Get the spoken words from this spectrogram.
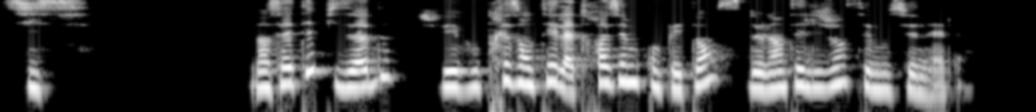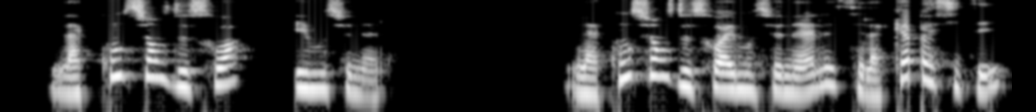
6. Dans cet épisode, je vais vous présenter la troisième compétence de l'intelligence émotionnelle, la conscience de soi La conscience de soi émotionnelle, c'est la capacité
